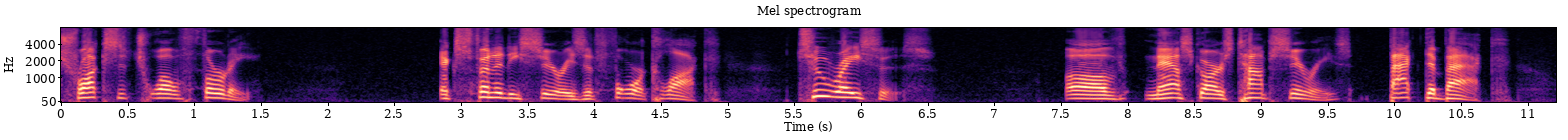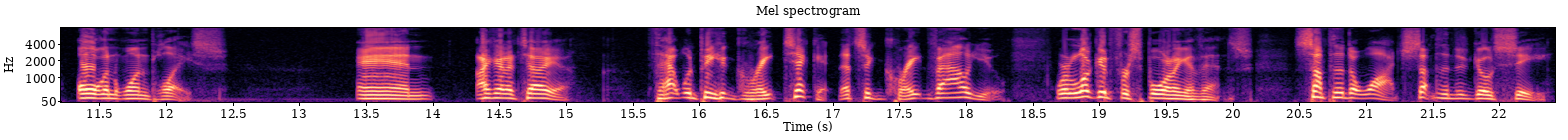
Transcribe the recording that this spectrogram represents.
Trucks at 12:30. Xfinity Series at 4 o'clock. Two races of NASCAR's top series back to back, all in one place. And I got to tell you, that would be a great ticket. That's a great value. We're looking for sporting events, something to watch, something to go see.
